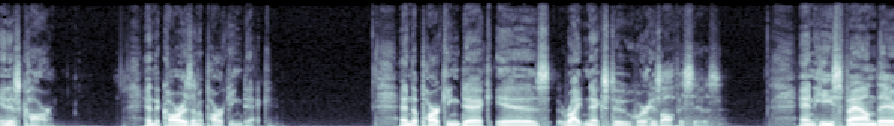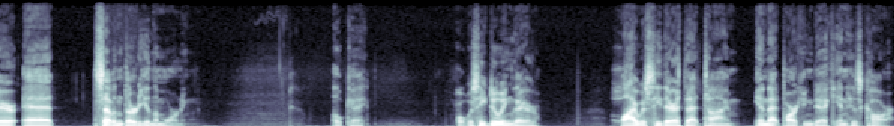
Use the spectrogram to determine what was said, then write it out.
in his car and the car is in a parking deck. And the parking deck is right next to where his office is. And he's found there at 7:30 in the morning. Okay. What was he doing there? Why was he there at that time in that parking deck in his car?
